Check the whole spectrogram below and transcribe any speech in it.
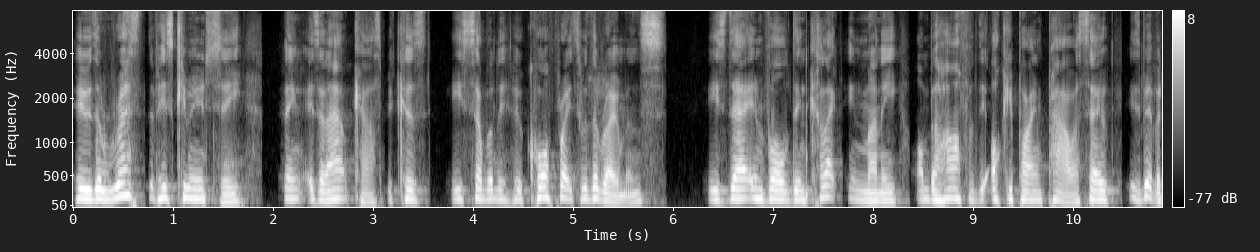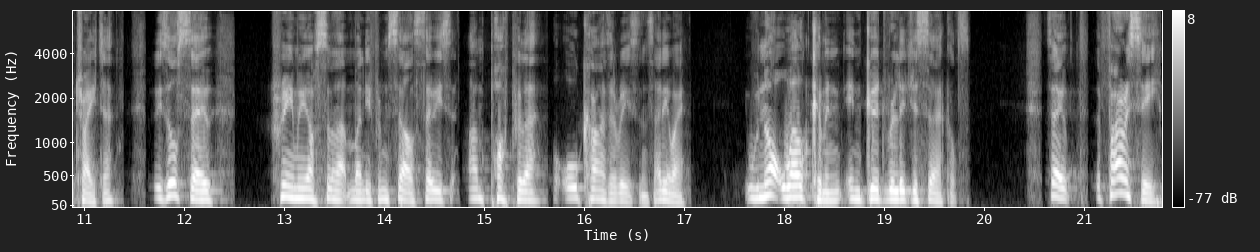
who the rest of his community think is an outcast because he's somebody who cooperates with the Romans. He's there involved in collecting money on behalf of the occupying power. So he's a bit of a traitor. But he's also creaming off some of that money for himself. So he's unpopular for all kinds of reasons. Anyway, not welcome in, in good religious circles. So the Pharisee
